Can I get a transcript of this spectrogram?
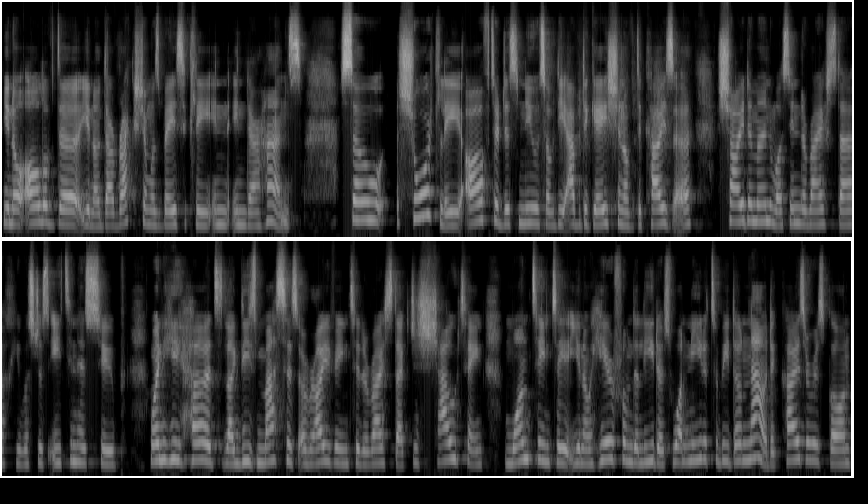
you know all of the you know direction was basically in in their hands. So shortly after this news of the abdication of the Kaiser, Scheidemann was in the Reichstag. He was just eating his soup when he heard like these masses arriving to the Reichstag, just shouting, wanting to, you know, hear from the leaders what needed to be done now. The Kaiser is gone.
